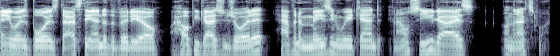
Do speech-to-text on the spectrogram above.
Anyways, boys, that's the end of the video. I hope you guys enjoyed it. Have an amazing weekend, and I will see you guys on the next one.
